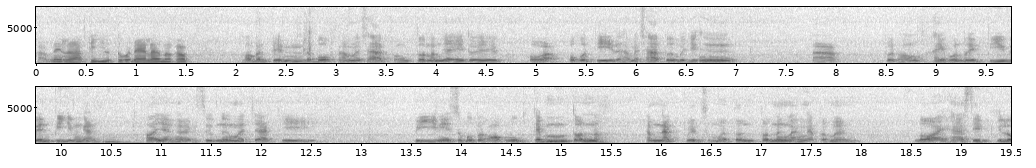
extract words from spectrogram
ครับในระดับที่อยู่ตัวได้แล้วนะครับ เพราะมันเป็นระบบธรรมชาติของต้นลำไยโดย เพราะว่าปกตินะธรรมชาติเพิ่นมันจะคืออ่าเพิ่นของให้ผลผลิตปีเว้นปีเหมือนกันอืมเพราะอย่างนั้นก็ซื้อเนื่องมาจากที่ ปีนี่สมมติมันออกลูกเต็มต้นเนาะน้ำหนักเปลี่ยนสมมติต้นต้นหลังๆเนี่ยประมาณร้อยห้าสิบกิโล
